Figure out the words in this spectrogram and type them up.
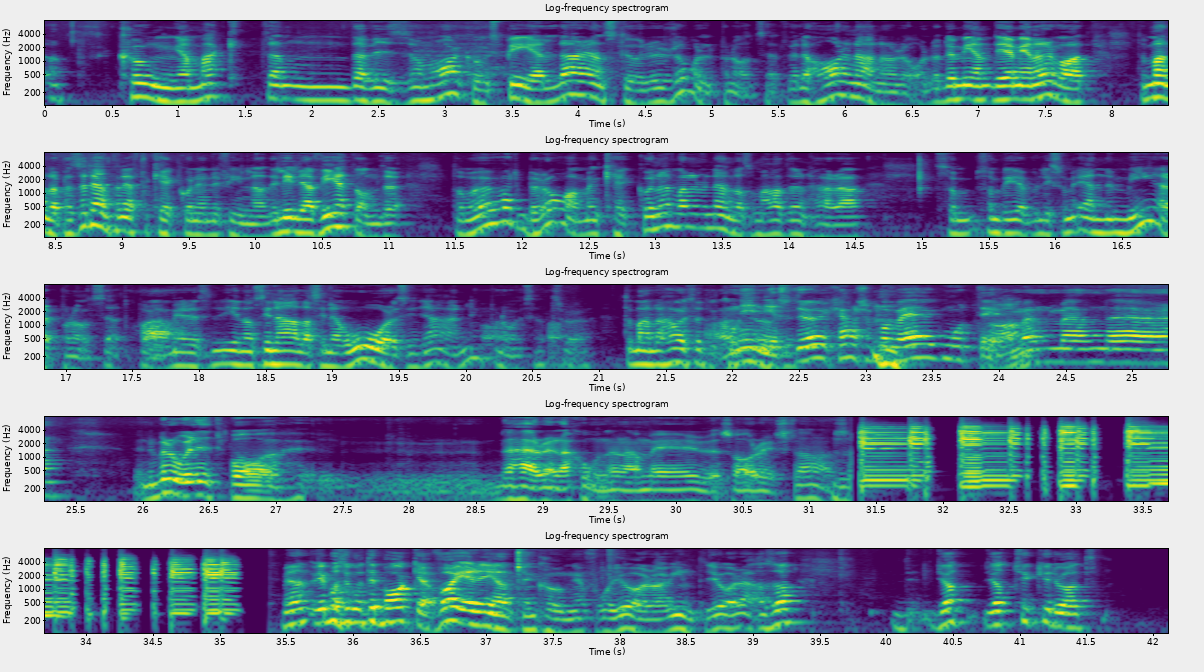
att kungamakten, där vi som har kung, spelar en större roll på något sätt. Eller har en annan roll. Och det, men, det jag menade var att de andra presidenterna efter Kekkonen i Finland, det lilla jag vet om det, de har varit bra, men Kekkonen var den enda som hade den här som, som blev liksom ännu mer på något sätt. Bara, ja. med, genom sina, alla sina år och sin gärning på något sätt tror jag. De andra har ju suttit ja, Ninjestö är kanske på mm. väg mot det. Ja. Men, men eh, det beror lite på de här relationerna med USA och Ryssland. Alltså. Men vi måste gå tillbaka. Vad är det egentligen kungen får göra och inte göra? Alltså, jag, jag tycker då att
